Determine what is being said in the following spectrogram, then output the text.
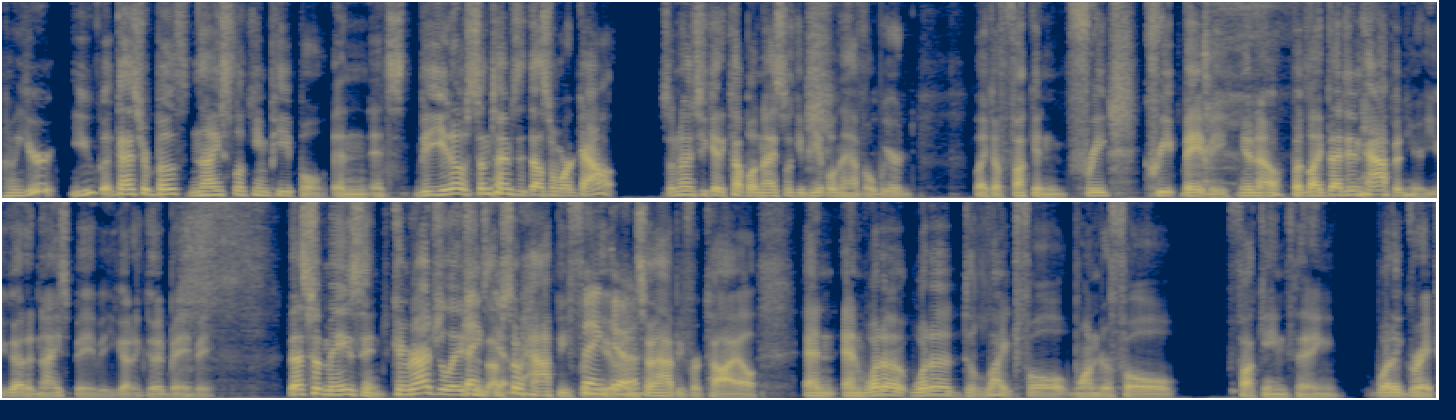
I mean, you're you guys are both nice looking people, and it's you know sometimes it doesn't work out. Sometimes you get a couple of nice looking people and they have a weird, like a fucking freak creep baby, you know. But like that didn't happen here. You got a nice baby. You got a good baby. That's amazing. Congratulations. Thank I'm you. so happy for Thank you. you. I'm so happy for Kyle. And and what a what a delightful, wonderful fucking thing. What a great.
